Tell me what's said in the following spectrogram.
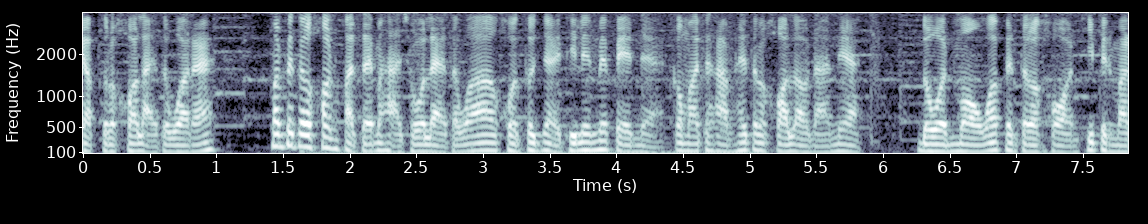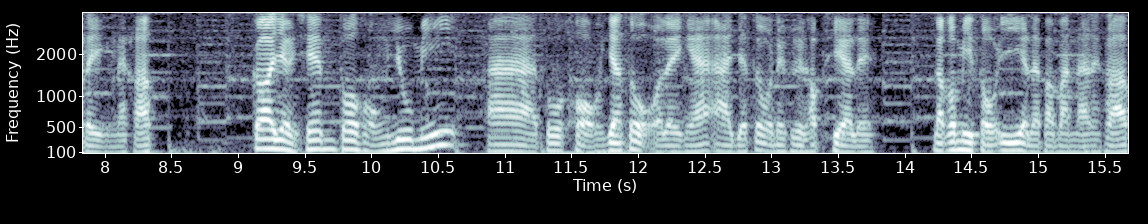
กับตัวละครหลายตัวนะ มันเป็นตัวละครขวัญใจมหาชนแหละ แต่ว่าคนส่วนใหญ่ที่เล่นไม่เป็นเนี่ย ก็มักจะทำให้ตัวละครเหล่านั้นเนี่ย โดนมองว่าเป็นตัวละครที่เป็นมะเร็งนะครับ ก็อย่างเช่นตัวของยูมิ อ่า ตัวของยาโซอะไรเงี้ย อ่ายาโซเนี่ยคือท็อปเทียร์เลย แล้วก็มีโซอี้อะไรประมาณนั้นนะครับ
